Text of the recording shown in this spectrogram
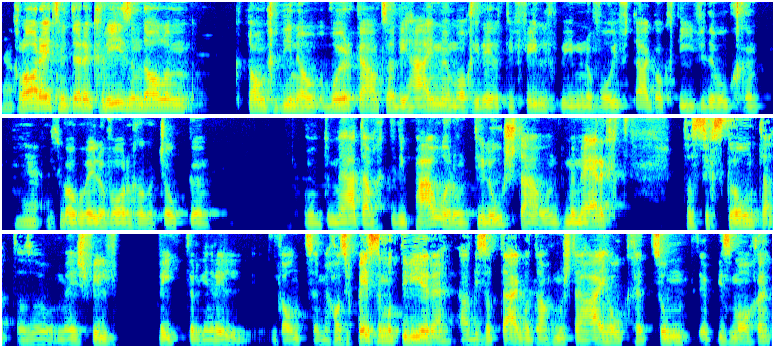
Ja. Klar, jetzt mit dieser Krise und allem, dank deinen Workouts an die Heime, mache ich relativ viel. Ich bin immer noch fünf Tage aktiv in der Woche. Ja, Ich super. gehe Velo fahren, gehe joggen. Und man hat einfach die Power und die Lust auch. Und man merkt, dass es sich gelohnt hat. Also man ist viel fitter generell im Ganzen. Man kann sich besser motivieren, auch bei so Tagen, wo du einfach musst daheim hocken um etwas zu machen.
